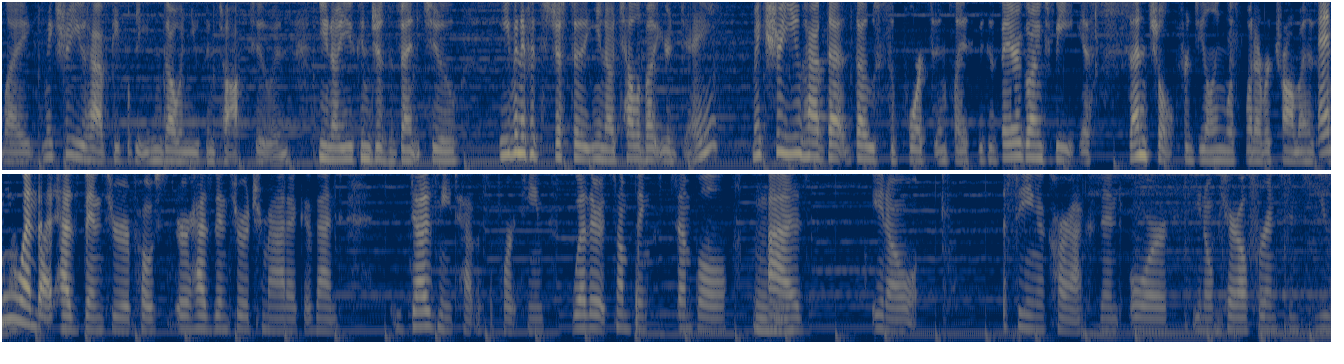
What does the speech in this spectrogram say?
Like, make sure you have people that you can go and you can talk to, and you know, you can just vent to, even if it's just to you know tell about your day make sure you have that those supports in place because they are going to be essential for dealing with whatever trauma has anyone that has been through a post or has been through a traumatic event does need to have a support team whether it's something simple mm-hmm. as you know seeing a car accident or you know carol for instance you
